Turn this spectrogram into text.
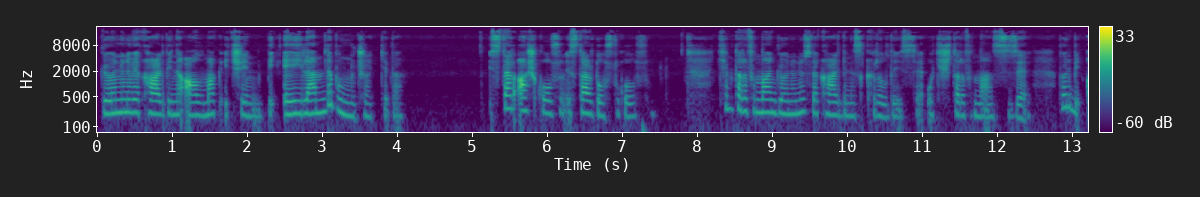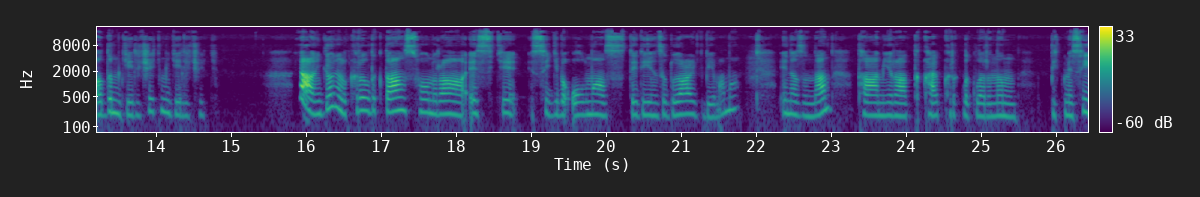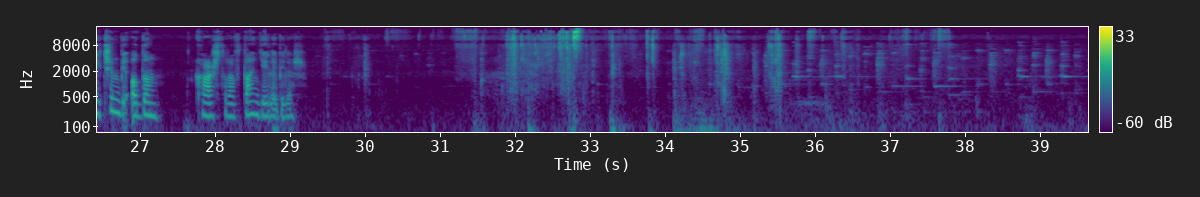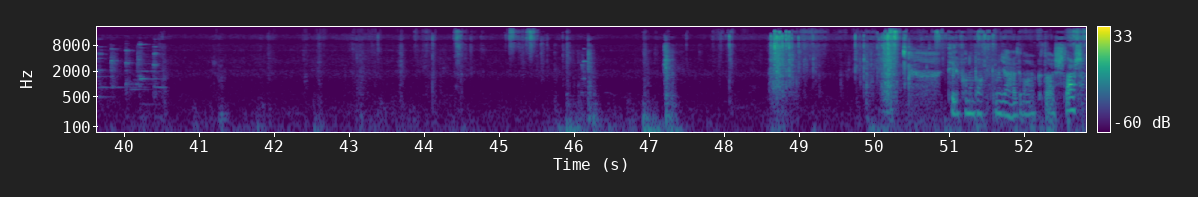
gönlünü ve kalbini almak için bir eylemde bulunacak gibi. İster aşk olsun, ister dostluk olsun. Kim tarafından gönlünüz ve kalbiniz kırıldıysa o kişi tarafından size böyle bir adım gelecek mi gelecek? Yani gönül kırıldıktan sonra eskisi gibi olmaz dediğinizi duyar gibiyim ama en azından tamirat, kalp kırıklıklarının bitmesi için bir adım karşı taraftan gelebilir. Telefona baktım geldim arkadaşlar.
